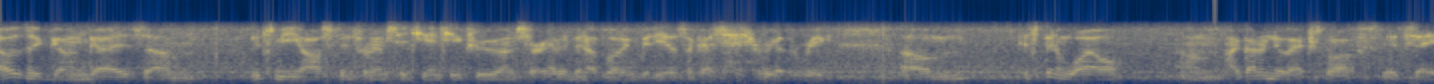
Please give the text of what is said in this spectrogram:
How's it going, guys? Um, it's me, Austin from MCTNT Crew. I'm sorry I haven't been uploading videos like I said every other week. Um, it's been a while. Um, I got a new Xbox. It's a,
